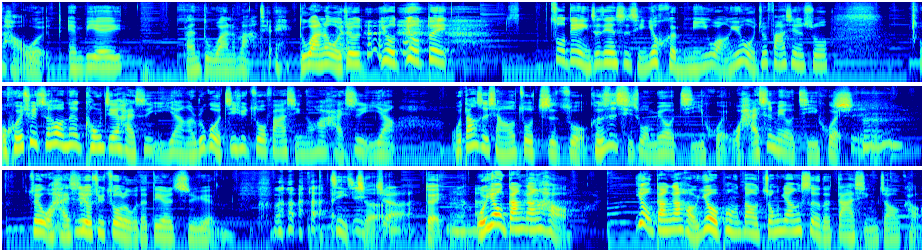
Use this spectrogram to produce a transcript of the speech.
好，我 MBA 反正读完了嘛，对，读完了我就 又又对做电影这件事情又很迷惘，因为我就发现说，我回去之后那个空间还是一样啊。如果我继续做发行的话，还是一样。我当时想要做制作，可是其实我没有机会，我还是没有机会，是。嗯所以我还是又去做了我的第二志愿，记记者，对嗯。我又刚刚好，又刚刚好又碰到中央社的大型招考，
